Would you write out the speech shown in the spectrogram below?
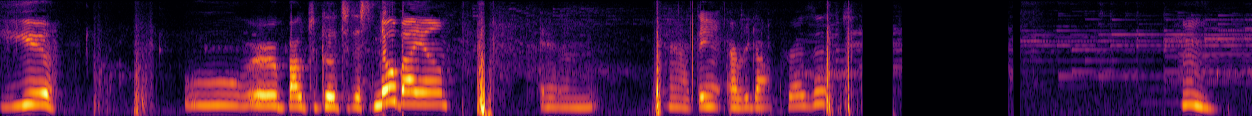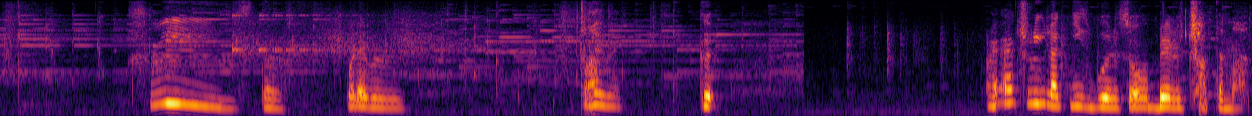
Yeah. Ooh, we're about to go to the snow biome. And yeah, I think I already got a present. Hmm. Tree stuff. Whatever. Direct. Good. I actually like these wood, so I better chop them up.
